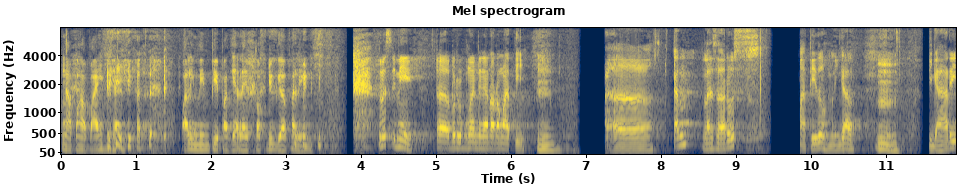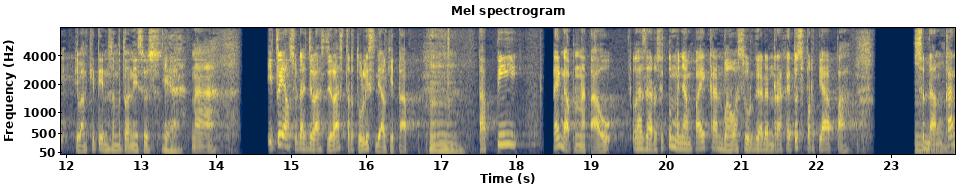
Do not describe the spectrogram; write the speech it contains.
ngapa-ngapain kan iya. paling mimpi pakai laptop juga paling. Terus ini uh, berhubungan dengan orang mati. Hmm. Uh, kan Lazarus mati tuh meninggal. Hmm. Tiga hari dibangkitin sama Tuhan Yesus. Yeah. Nah itu yang sudah jelas-jelas tertulis di Alkitab. Hmm. Tapi saya nggak pernah tahu Lazarus itu menyampaikan bahwa surga dan neraka itu seperti apa. Hmm. Sedangkan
